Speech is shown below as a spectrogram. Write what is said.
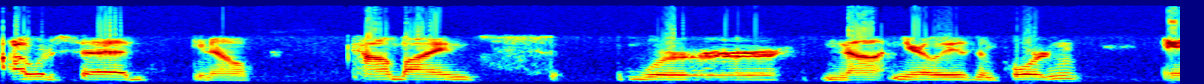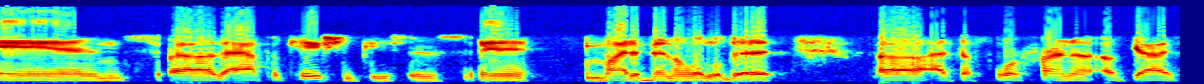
I would have said, you know, combines were not nearly as important and uh, the application pieces it might have been a little bit uh, at the forefront of guys'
